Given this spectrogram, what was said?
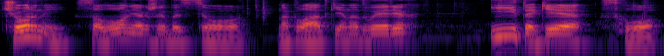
Чорний салон, як же без цього. Накладки на дверях. І таке скло.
